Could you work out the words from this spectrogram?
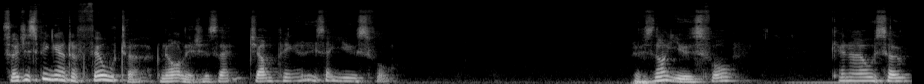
so just being able to filter, acknowledge, is that jumping, is that useful? If it's not useful, can I also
